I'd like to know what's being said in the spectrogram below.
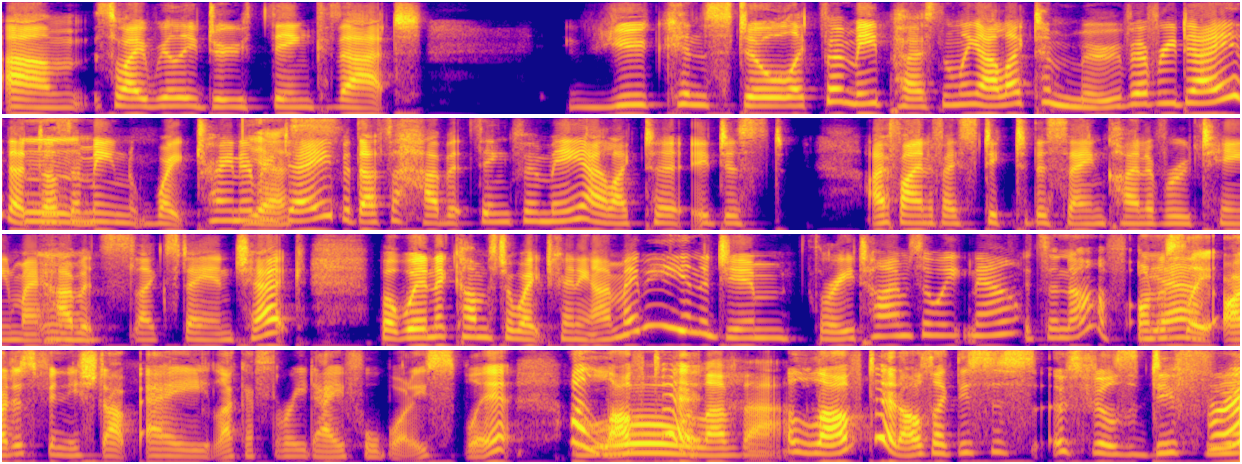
Um, so I really do think that you can still like for me personally, I like to move every day. That doesn't Mm. mean weight train every day, Yes. but that's a habit thing for me. I like to it just I find if I stick to the same kind of routine, my Mm. habits like stay in check. But when it comes to weight training, I'm maybe in the gym three times a week now. it's enough honestly Yeah. i just finished up a like a three day full body split i loved Ooh, it Love that. I loved it. I was like, this is it feels different.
